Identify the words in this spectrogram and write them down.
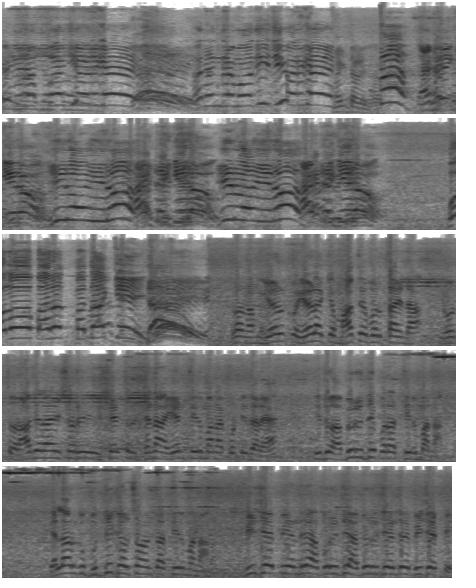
ಯಡಿಯೂರಪ್ಪಾಜಿ ಅವರಿಗೆ ನರೇಂದ್ರ ಮೋದಿಜಿ ಅವರಿಗೆ ಬೋಲೋ ಭಾರತ್ ಮಾತಾ ಕಿ ಅಲ್ಲ ನಮ್ಗೆ ಹೇಳ್ಕೊ ಹೇಳಕ್ಕೆ ಮಾತೆ ಬರ್ತಾ ಇಲ್ಲ. ಇವತ್ತು ರಾಜರಾಜೇಶ್ವರಿ ಕ್ಷೇತ್ರದ ಜನ ಏನು ತೀರ್ಮಾನ ಕೊಟ್ಟಿದ್ದಾರೆ? ಇದು ಅಭಿವೃದ್ಧಿ ಪರ ತೀರ್ಮಾನ. ಎಲ್ಲರಿಗೂ ಬುದ್ಧಿ ಕಲಿಸುವಂತ ತೀರ್ಮಾನ. ಬಿ ಜೆ ಪಿ ಅಂದರೆ ಅಭಿವೃದ್ಧಿ ಅಭಿವೃದ್ಧಿ ಅಂದ್ರೆ ಬಿ ಜೆ ಪಿ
